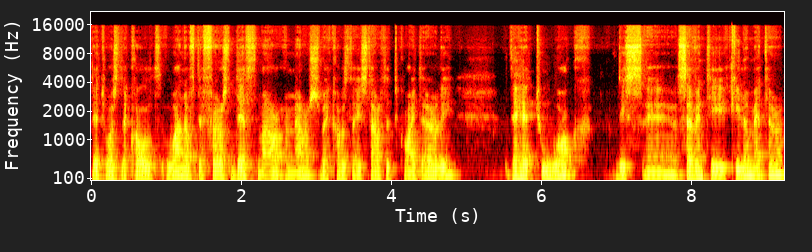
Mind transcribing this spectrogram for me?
That was the called one of the first death mar- march because they started quite early. They had to walk this uh, 70 kilometer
